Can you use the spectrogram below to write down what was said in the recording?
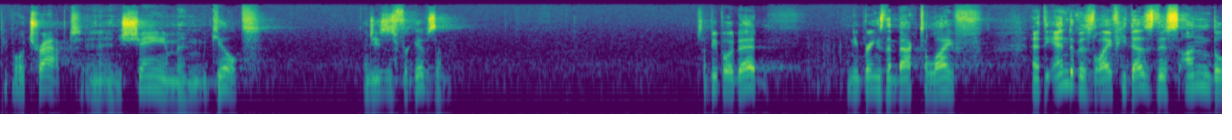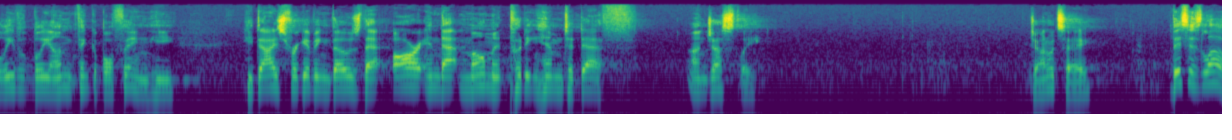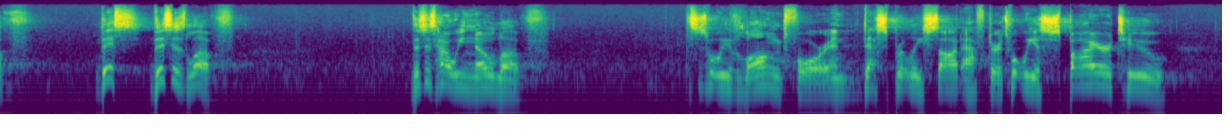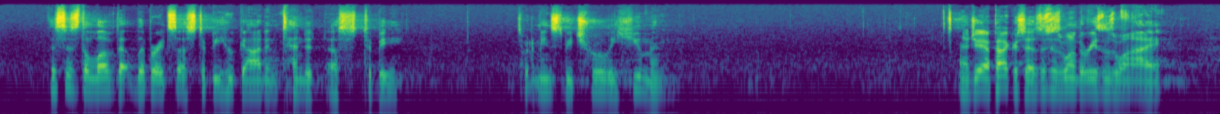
People are trapped in, in shame and guilt and Jesus forgives them. Some people are dead and he brings them back to life. And at the end of his life, he does this unbelievably unthinkable thing. He, he dies forgiving those that are in that moment putting him to death unjustly. John would say, This is love. This, this is love. This is how we know love. This is what we've longed for and desperately sought after. It's what we aspire to. This is the love that liberates us to be who God intended us to be. It's what it means to be truly human. And J.I. Packer says this is one of the reasons why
